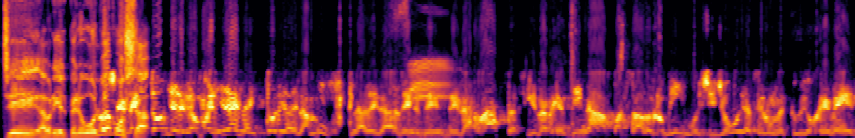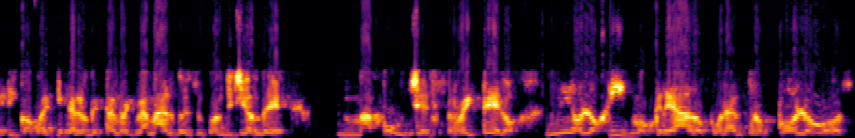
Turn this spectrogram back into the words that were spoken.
Che, Gabriel, pero O volvamos sea, la a... historia de la humanidad es la historia de la mezcla de, la, de, Sí. de- de las razas y en Argentina ha pasado lo mismo. Y si yo voy a hacer un estudio genético, a cualquiera de lo que están reclamando en su condición de mapuches, reitero, neologismo creado por antropólogos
